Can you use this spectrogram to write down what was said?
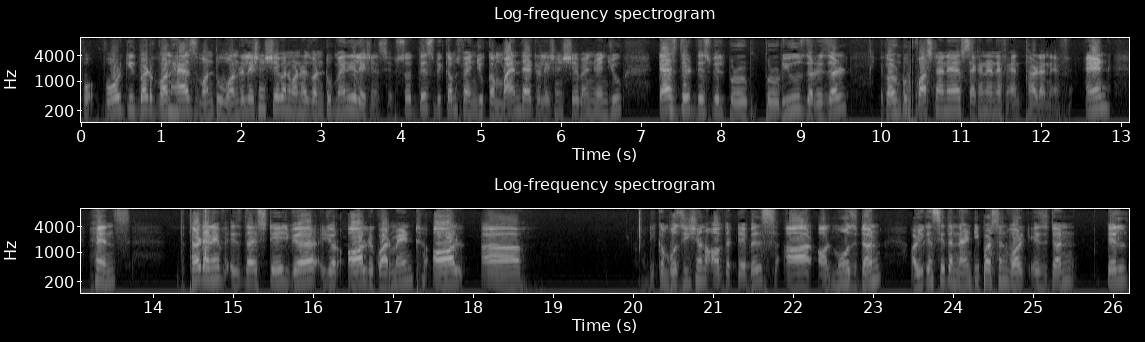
four, four keys but one has one to one relationship and one has one to many relationships. So this becomes when you combine that relationship and when you test it this will pro produce the result according to first NF second NF and third NF and hence the third NF is the stage where your all requirement all uh, decomposition of the tables are almost done or you can say the 90% work is done till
